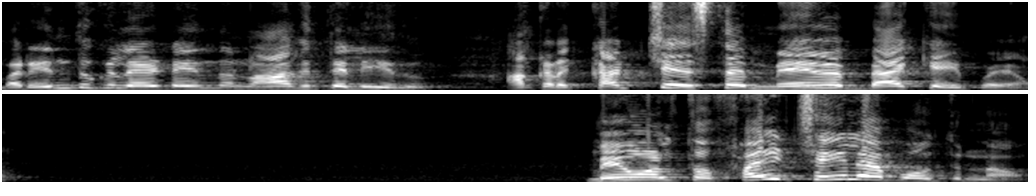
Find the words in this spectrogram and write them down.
మరి ఎందుకు లేట్ అయిందో నాకు తెలియదు. అక్కడ కట్ చేస్తే మేమే బ్యాక్ అయిపోయాం. మేము వాళ్ళతో ఫైట్ చేయలేకపోతున్నాం.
